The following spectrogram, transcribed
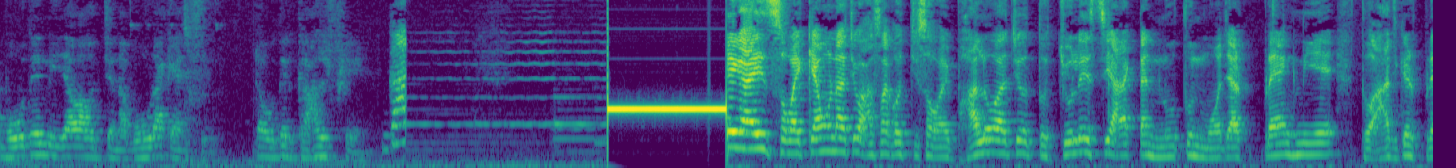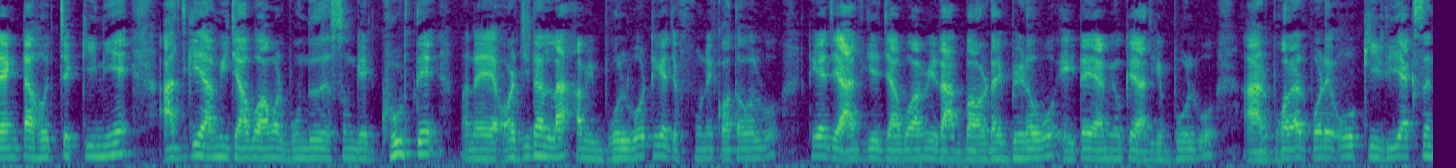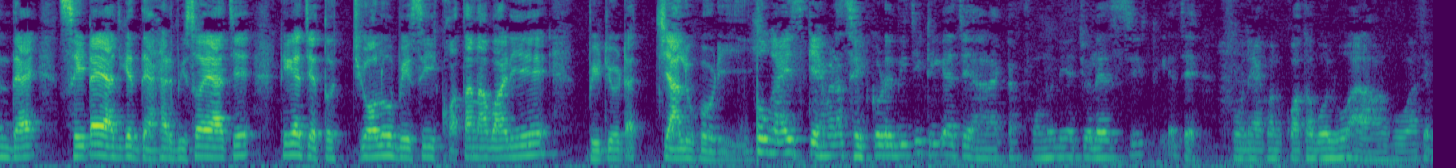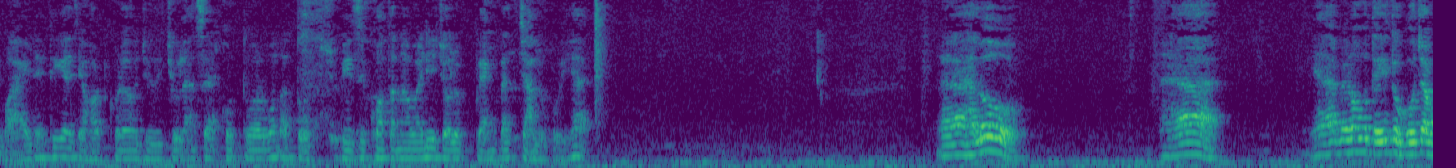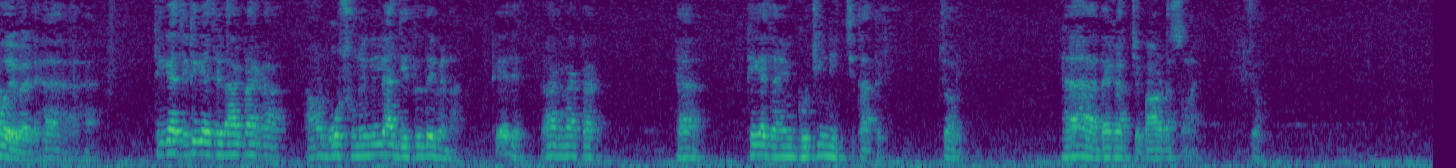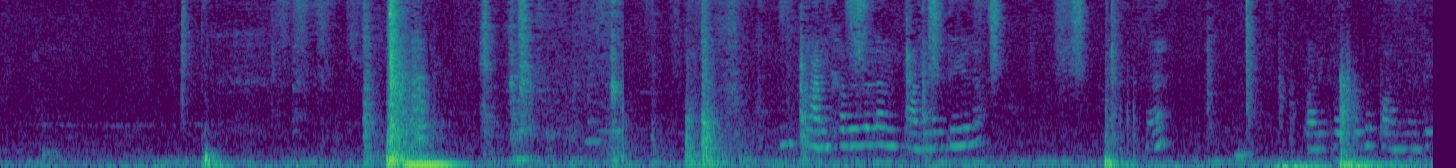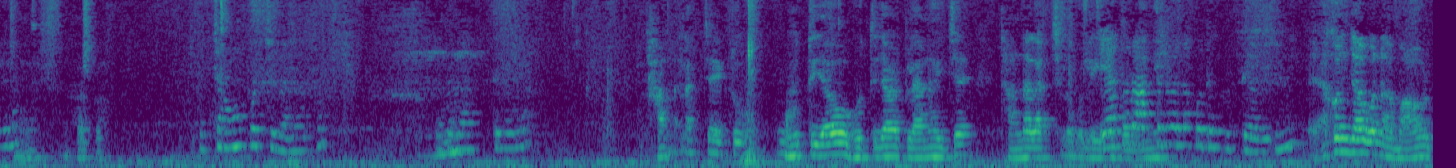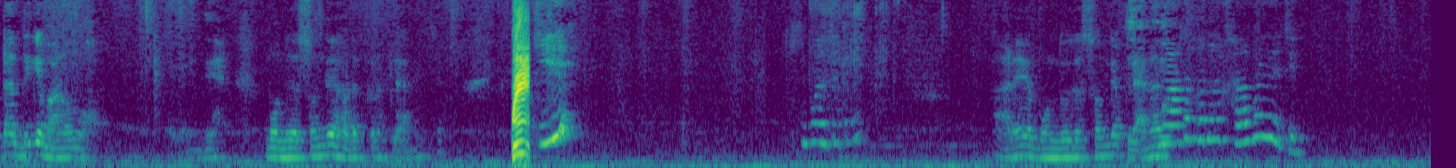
বউদের নিয়ে যাওয়া হচ্ছে না বউরা ক্যান্সেল এটা ওদের গার্লফ্রেন্ড গাইজ সবাই কেমন আছো? আশা করছি সবাই ভালো আছো। তো চলে এসেছি আর একটা নতুন মজার প্র্যাঙ্ক নিয়ে। তো আজকের প্র্যাঙ্কটা হচ্ছে কি নিয়ে? আজকে আমি যাব আমার বন্ধুদের সঙ্গে ঘুরতে। মানে অরিজিনাল না, আমি বলব, ঠিক আছে? ফোনে কথা বলব। ঠিক আছে? আজকে যাব আমি রাত বারোটায় বেরোবো। এইটাই আমি ওকে আজকে বলব। আর বলার পরে ও কি রিয়াকশন দেয়, সেটাই আজকে দেখার বিষয় আছে। ঠিক আছে? তো চলো বেশি কথা না বাড়িয়ে ভিডিওটা চালু করি। তো গাইস ক্যামেরা সেট করে দিয়েছি, ঠিক আছে? আর একটা ফোনও নিয়ে চলে এসেছি, ঠিক আছে? ফোনে এখন কথা বলব, আর আমার বউ আছে বাইরে, ঠিক আছে? হট করে যদি চলে আসে, আর করতে পারব না, তো বেশি কথা না বাড়িয়ে চলো প্র্যাঙ্কটা চালু করি হ্যাঁ? হ্যাঁ হ্যালো হ্যাঁ? হ্যাঁ বেরোবো তো এই তো গোচাবো এবারে হ্যাঁ হ্যাঁ হ্যাঁ। ঠিক আছে ঠিক আছে, রাখ রাখ আমার বউ শুনে নিলে আর যেতে দেবে না, ঠিক আছে? রাখ রাখ রাখ। হ্যাঁ। ঠিক আছে আমি গুছিয়ে নিচ্ছি তাড়াতাড়ি। চল। হ্যাঁ হ্যাঁ দেখাচ্ছে বারোটার সময়। চল। পানি খাবে বলে আমি পানি আনতে গেলাম। হ্যাঁ? পানি খাবে বলে পানি আনতে গেলাম। জামা পড়ছে কেন এখন? রাখতে গেলে ঠান্ডা লাগছে একটু ঘুরতে যাব ঘুরতে যাওয়ার প্ল্যান হয়েছে ঠান্ডা লাগছিল বলে এখন যাব না বারোটার দিকে বাড়াবো বন্ধুদের সঙ্গে হঠাৎ করে প্ল্যান হয়েছে। কি? কি বলছো তুমি? আরে বন্ধুদের সঙ্গে প্ল্যান মাথা খারাপ হয়ে গেছে?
